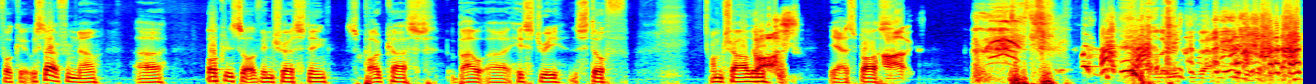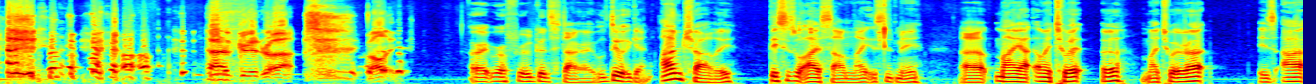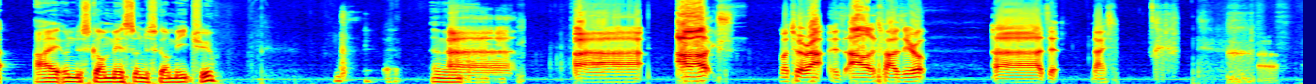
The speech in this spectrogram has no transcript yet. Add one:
fuck it. We'll start from now. Uh, welcome to sort of interesting. It's a podcast about uh, history and stuff. I'm Charlie. Boss. Yeah, it's boss. Alex. Lewis is there. That's good right? Quality. All right, we're off for a good start. Right, we'll do it again. I'm Charlie. This is what I sound like. This is me. Uh, my uh, my Twitter my Twitter at is at I underscore miss underscore Michu. And then Uh, uh, Alex. My Twitter app is alex50. Uh, that's it. Nice.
